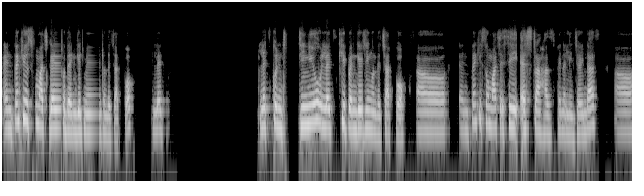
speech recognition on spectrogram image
and thank you so much, guys, for the engagement on the chat box. Let's let's continue. Let's keep engaging on the chat box. Uh, and thank you so much. I see Esther has finally joined us. Uh,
